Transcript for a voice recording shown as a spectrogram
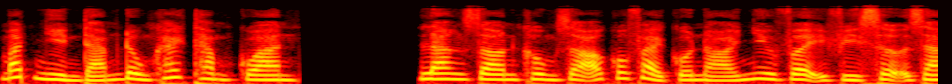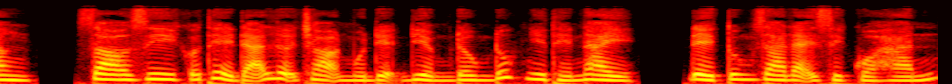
mắt nhìn đám đông khách tham quan. Lang John không rõ có phải cô nói như vậy vì sợ rằng do gì có thể đã lựa chọn một địa điểm đông đúc như thế này để tung ra đại dịch của hắn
